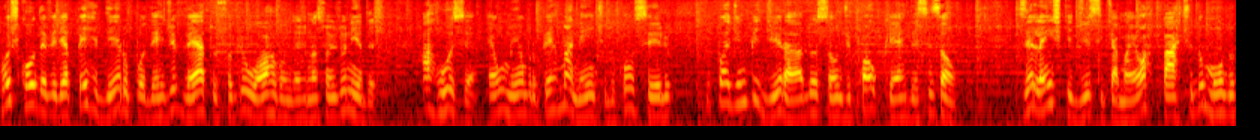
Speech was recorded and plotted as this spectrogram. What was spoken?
Moscou deveria perder o poder de veto sobre o órgão das Nações Unidas. A Rússia é um membro permanente do Conselho e pode impedir a adoção de qualquer decisão. Zelensky disse que a maior parte do mundo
